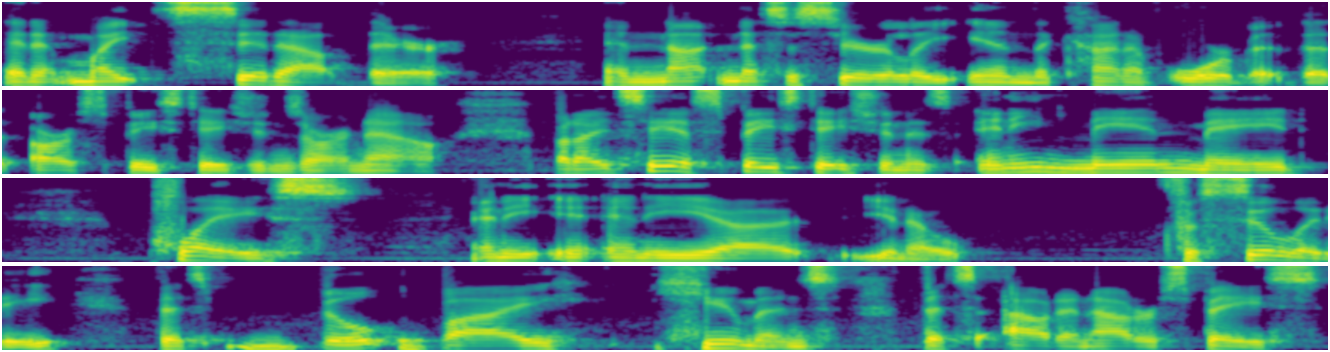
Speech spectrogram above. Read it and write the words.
and it might sit out there and not necessarily in the kind of orbit that our space stations are now. But I'd say a space station is any man-made place, any, any uh, you know, facility that's built by humans that's out in outer space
